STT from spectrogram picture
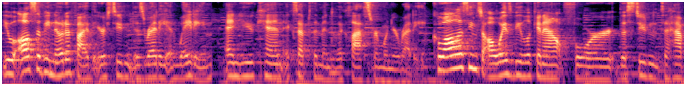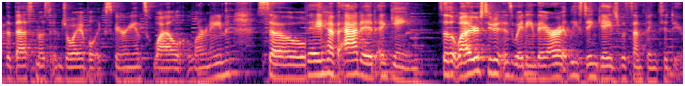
You will also be notified that your student is ready and waiting and you can accept them into the classroom when you're ready. Koala seems to always be looking out for the student to have the best, most enjoyable experience while learning. So they have added a game so that while your student is waiting, they are at least engaged with something to do.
